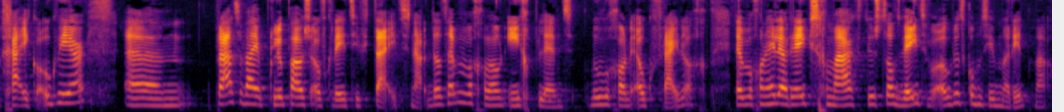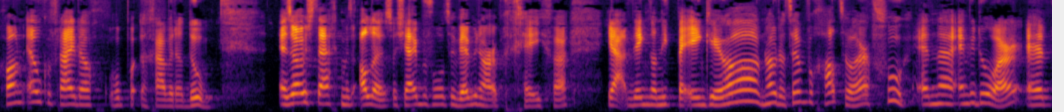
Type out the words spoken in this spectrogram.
ga ik ook weer. Um, praten wij op Clubhouse over creativiteit. Nou, dat hebben we gewoon ingepland. Dat doen we gewoon elke vrijdag. Daar hebben we gewoon een hele reeks gemaakt. Dus dat weten we ook. Dat komt in mijn ritme. Gewoon elke vrijdag gaan we dat doen. En zo is het eigenlijk met alles. Als jij bijvoorbeeld een webinar hebt gegeven, ja, denk dan niet bij één keer, oh, nou, dat hebben we gehad hoor. En, uh, en weer door. En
